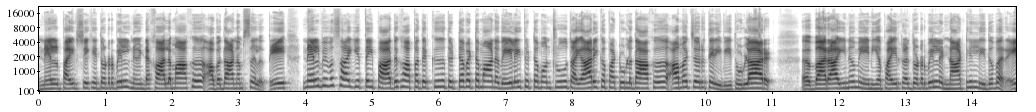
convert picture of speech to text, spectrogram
நெல் பயிற்சிகை தொடர்பில் நீண்ட காலமாக அவதானம் செலுத்தி நெல் விவசாயத்தை பாதுகாப்பதற்கு திட்டவட்டமான வேலை திட்டம் ஒன்று தயாரிக்கப்பட்டுள்ளதாக அமைச்சர் தெரிவித்துள்ளார். எவ்வாறாயினும் ஏனைய பயிர்கள் தொடர்பில் நாட்டில் இதுவரை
